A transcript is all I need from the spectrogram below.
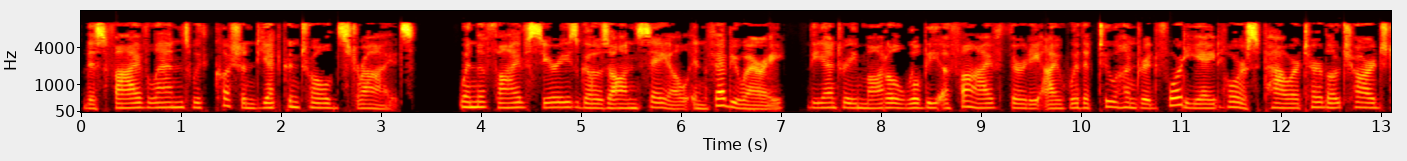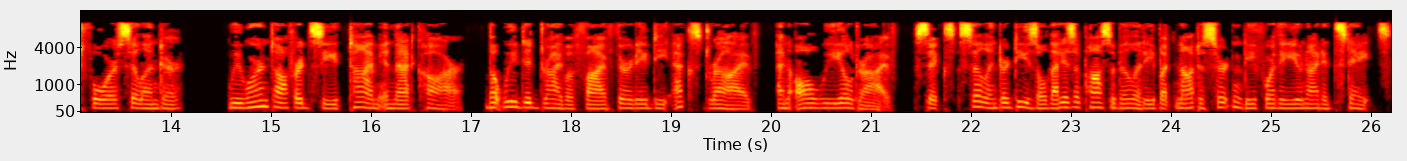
this 5 lands with cushioned yet controlled strides. When the 5 Series goes on sale in February, the entry model will be a 530i with a 248 horsepower turbocharged four-cylinder. We weren't offered seat time in that car, but we did drive a 530d xDrive, an all-wheel drive, six-cylinder diesel that is a possibility but not a certainty for the United States.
